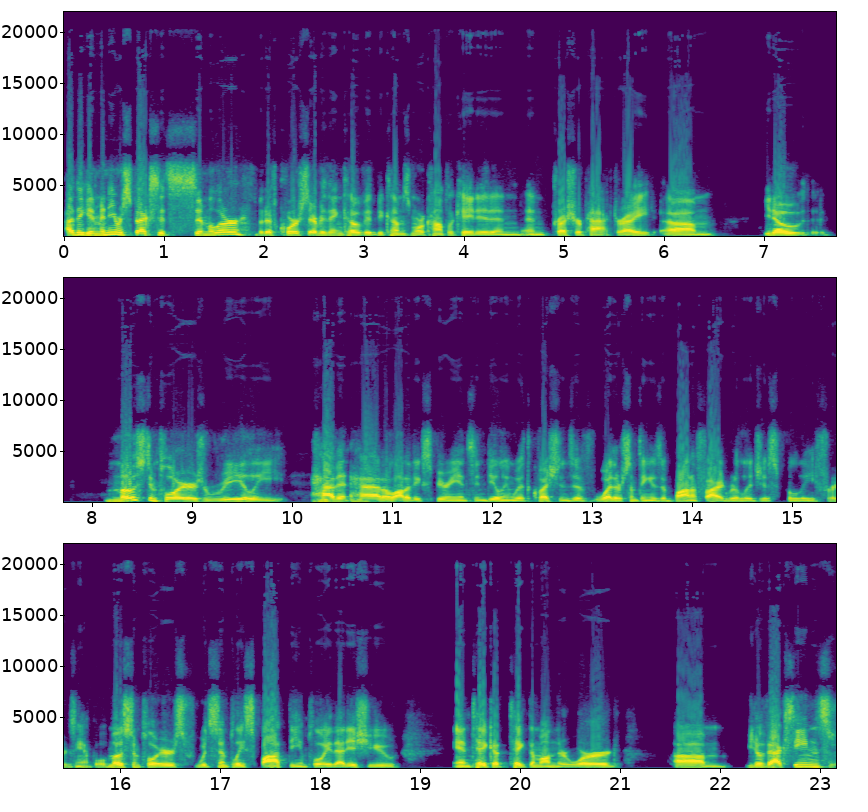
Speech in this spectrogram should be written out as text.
I think in many respects it's similar, but of course, everything COVID becomes more complicated and, and pressure packed, right? Um, you know, most employers really haven't had a lot of experience in dealing with questions of whether something is a bona fide religious belief, for example. Most employers would simply spot the employee that issue and take a, take them on their word. Um, you know, vaccines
